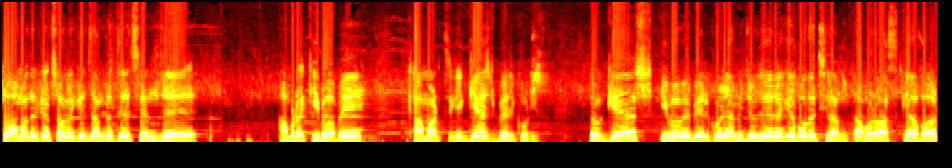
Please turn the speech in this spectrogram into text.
তো আমাদের কাছে অনেকে জানতে চেয়েছেন যে আমরা কীভাবে খামার থেকে গ্যাস বের করি। তো গ্যাস কীভাবে বের করে আমি যদি এর আগে বলেছিলাম, তারপর আজকে আবার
